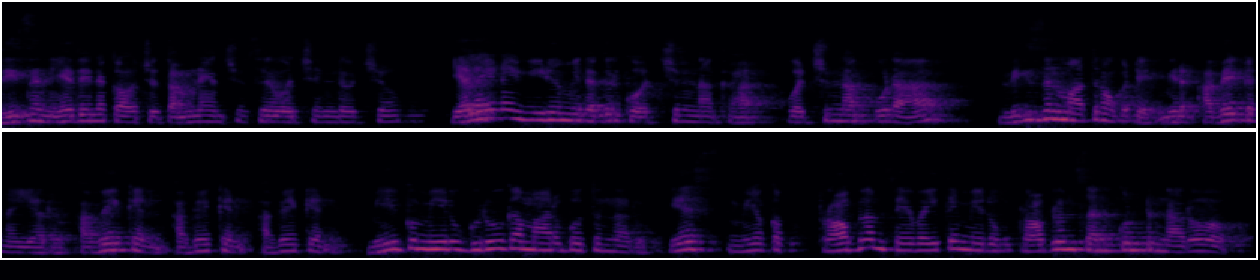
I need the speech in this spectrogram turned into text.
రీజన్ ఏదైనా కావచ్చు తమ్మునే చూసే వచ్చిండొచ్చు. ఎలా అయినా ఈ వీడియో మీ దగ్గరకు వచ్చినాక వచ్చినా కూడా రీజన్ మాత్రం ఒకటే మీరు అవేకన్ అయ్యారు. Awaken awaken awaken. మీకు మీరు గురువుగా మారబోతున్నారు. ఎస్ మీ యొక్క ప్రాబ్లమ్స్ ఏవైతే మీరు ప్రాబ్లమ్స్ అనుకుంటున్నారో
